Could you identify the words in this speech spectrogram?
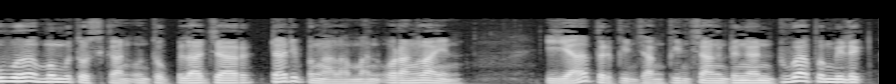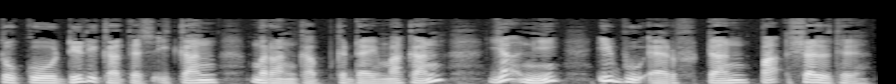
Uwe memutuskan untuk belajar dari pengalaman orang lain. Ia berbincang-bincang dengan dua pemilik toko delikates ikan merangkap kedai makan, yakni Ibu Erf dan Pak Schelte.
